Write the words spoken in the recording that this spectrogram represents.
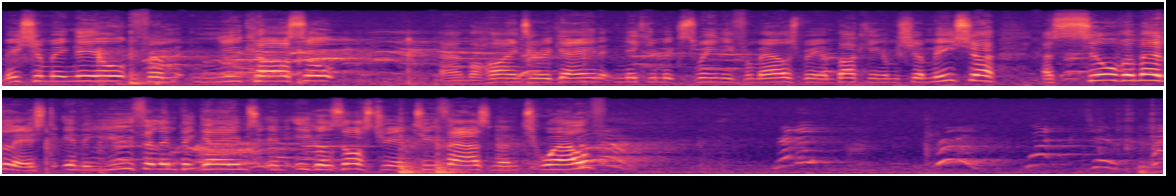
Misha McNeill from Newcastle and behind her again, Nikki McSweeney from Aylesbury and Buckinghamshire. Misha, a silver medalist in the Youth Olympic Games in Igls Austria in 2012. Ready? Ready? One, two, three.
